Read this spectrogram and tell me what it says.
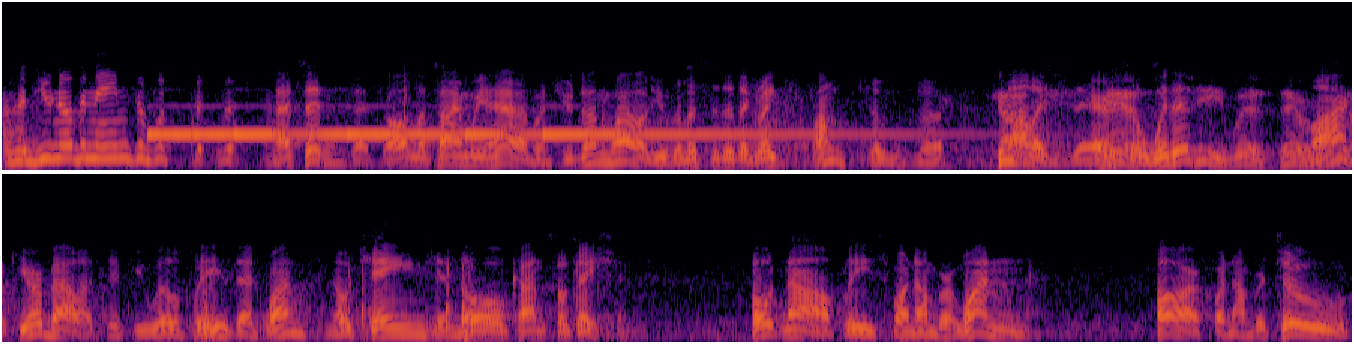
Uh, do you know the names of what? The, the... And that's it. That's all the time we have. But you've done well. You've elicited a great fount of uh, knowledge there. so with it, Gee whiz, they mark wonderful. your ballots, if you will, please, at once. No change and no consultation. Vote now, please, for number one, or for number two,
